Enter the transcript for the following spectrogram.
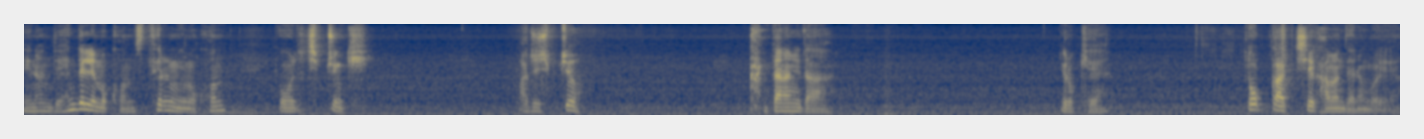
얘는 이제 핸들 리모컨, 스티어링 리모컨, 이거 이제 집중키. 아주 쉽죠? 간단합니다. 이렇게 똑같이 가면 되는 거예요.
